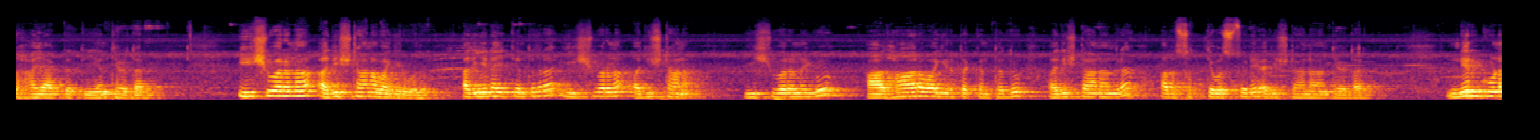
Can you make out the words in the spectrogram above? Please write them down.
ಸಹಾಯ ಆಗ್ತತಿ ಅಂತ ಹೇಳ್ತಾರೆ. ಈಶ್ವರನ ಅಧಿಷ್ಠಾನವಾಗಿರುವುದು. ಅದು ಏನೈತಿ ಅಂತಂದ್ರೆ ಈಶ್ವರನ ಅಧಿಷ್ಠಾನ. ಈಶ್ವರನಿಗೂ ಆಧಾರವಾಗಿರ್ತಕ್ಕಂಥದ್ದು ಅಧಿಷ್ಠಾನ ಅಂದ್ರೆ ಅದು ಸತ್ಯವಸ್ತುನೇ ಅಧಿಷ್ಠಾನ ಅಂತ ಹೇಳ್ತಾರೆ. ನಿರ್ಗುಣ,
